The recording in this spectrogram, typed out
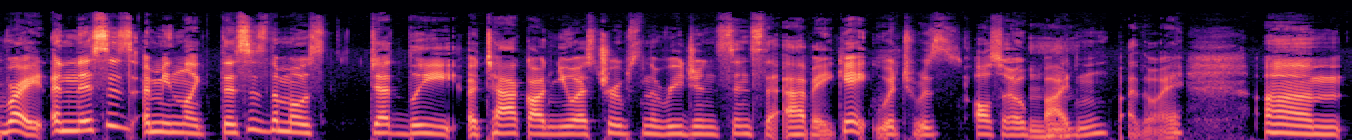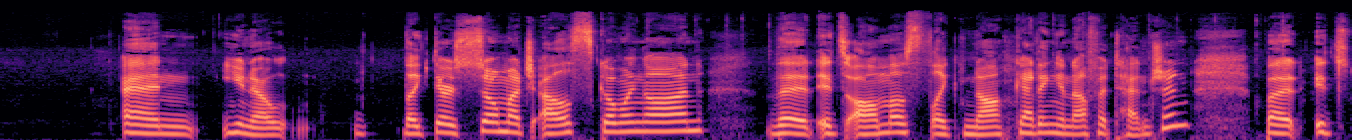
Right. And this is, I mean, like, this is the most deadly attack on U.S. troops in the region since the Abbey Gate, which was also Biden, by the way. Um, and, you know, like, there's so much else going on that it's almost like not getting enough attention, but it's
